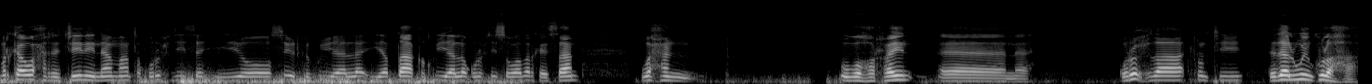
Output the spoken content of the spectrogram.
Markaa waxaan rajaynaynaa maanta quruxdiisa iyo siidhka ku yaalla iyo daaqa ku yaalla quruxdiisa waad arkaysaan. Waxaan ugu horeyn quruxdaa runtii dadaal weyn ku lahaa.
